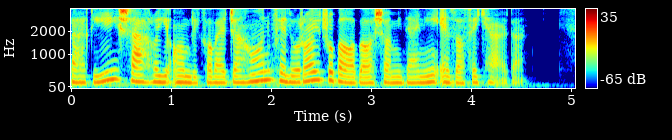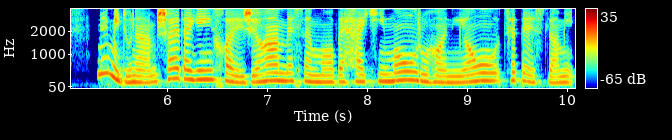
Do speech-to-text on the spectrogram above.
بقیه شهرهای آمریکا و جهان فلوراید رو به آب آشامیدنی اضافه کردند. نمی‌دونم شاید اگه این خارجی ها هم مثل ما به حکیما و روحانیا و طب اسلامی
